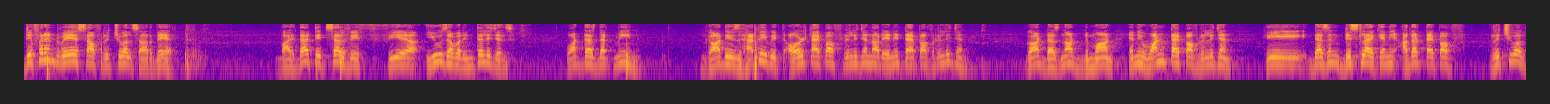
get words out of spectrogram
different ways of rituals are there. By that itself, if we uh, use our intelligence, what does that mean? God is happy with all type of religion or any type of religion. God does not demand any one type of religion. He doesn't dislike any other type of ritual.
